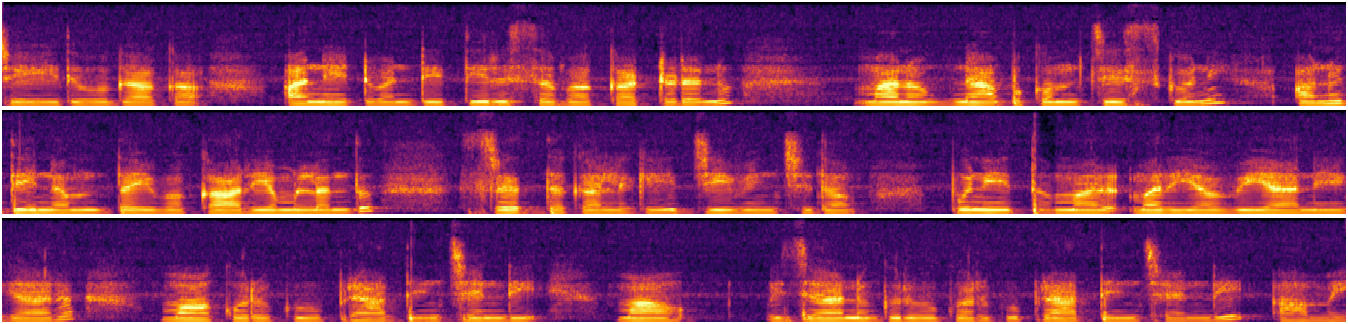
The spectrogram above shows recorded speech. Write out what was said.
చేయదుగాక అనేటువంటి తిరుసభ కట్టడను మనం జ్ఞాపకం చేసుకొని అనుదినం దైవ కార్యములందు శ్రద్ధ కలిగి జీవించుదాం. పునీత మరియ వియాని గారు మా కొరకు ప్రార్థించండి. మా విచారణ గురువు కొరకు ప్రార్థించండి. ఆమె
